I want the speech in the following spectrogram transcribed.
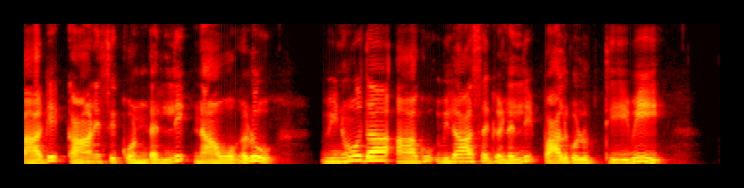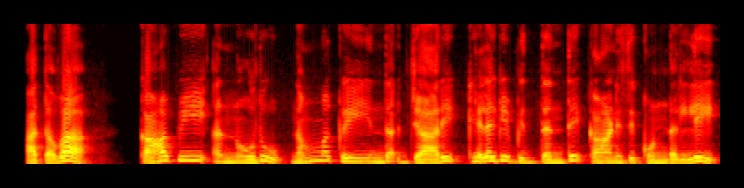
ಹಾಗೆ ಕಾಣಿಸಿಕೊಂಡಲ್ಲಿ ನಾವುಗಳು ವಿನೋದ ಹಾಗೂ ವಿಲಾಸಗಳಲ್ಲಿ ಪಾಲ್ಗೊಳ್ಳುತ್ತೀವಿ. ಅಥವಾ ಕಾಫಿ ಅನ್ನೋದು ನಮ್ಮ ಕೈಯಿಂದ ಜಾರಿ ಕೆಳಗೆ ಬಿದ್ದಂತೆ ಕಾಣಿಸಿಕೊಂಡಲ್ಲಿ.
